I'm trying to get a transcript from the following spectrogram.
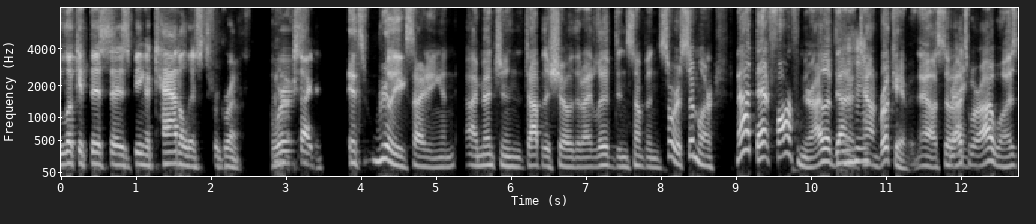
look at this as being a catalyst for growth. We're excited. It's really exciting. And I mentioned at the top of the show that I lived in something sort of similar, not that far from there. I live down Mhm. in town Brookhaven now. So that's where I was.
